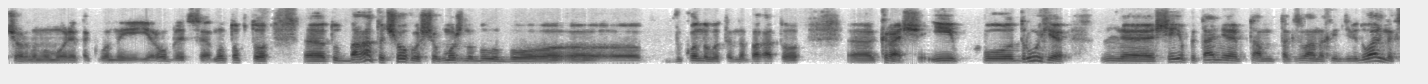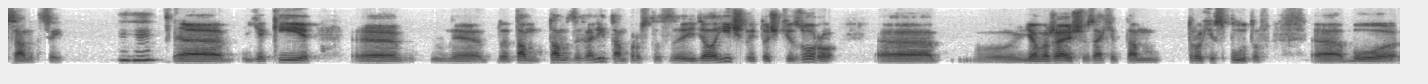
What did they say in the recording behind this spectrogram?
Чорному морі, так вони і роблять це. Ну тобто тут багато чого, що можна було б виконувати набагато краще. І по-друге, е, ще є питання там так званих індивідуальних санкцій, е, які е, там, там взагалі там просто з ідеологічної точки зору я вважаю, що Захід там трохи сплутав, бо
